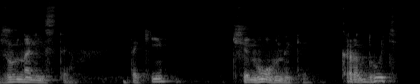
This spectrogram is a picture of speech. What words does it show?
Журналісти такі, чиновники крадуть.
